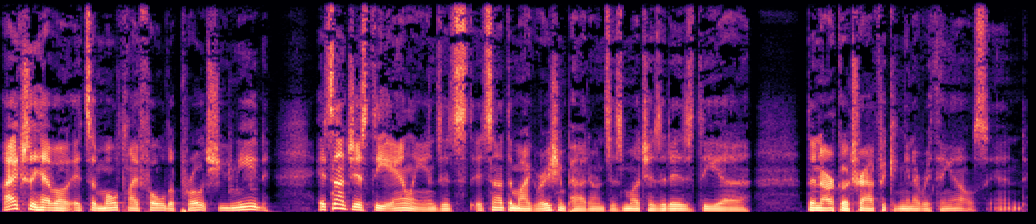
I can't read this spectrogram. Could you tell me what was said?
I actually have a, it's a multifold approach. You need, it's not just the aliens. It's, it's not the migration patterns as much as it is the, uh, the narco trafficking and everything else. And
